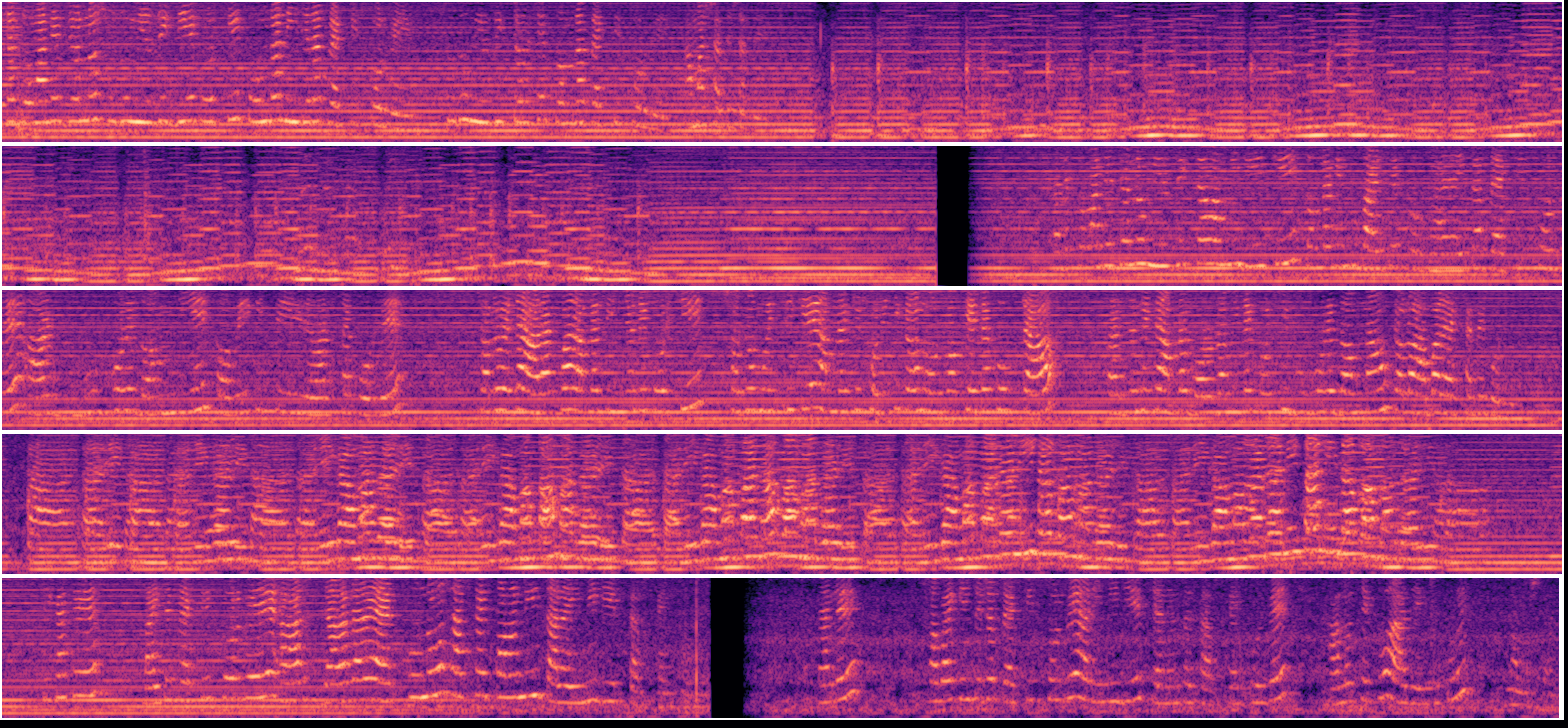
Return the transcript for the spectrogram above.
এটা তোমাদের জন্য শুধু মিউজিক দিয়ে করছি, তোমরা নিজেরা প্র্যাকটিস করবে। শুধু মিউজিক চলছে, তোমরা প্র্যাকটিস করবে, আমার সাথে সাথে। চলো এটা আর একবার আমরা তিনজনে করছি। ছোট মৈত্রীকে আমরা একটু সরেছি কারণ ওর পক্ষে এটা খুব টাফ তার জন্য এটা আমরা বড়রা মিলে করছি বুক করে দম নাও। চলো আবার একসাথে করি। সা সা, রে, সা সা, রে, গা, রে, সা সা, রে, গা, মা, গা, রে, সা সা, রে, গা, মা, পা, মা, গা, রে, সা সা, রে, গা, মা, পা ধা পা, মা, গা, রে, সা সা, রে, গা, মা, পা ধা নি ধা পা, মা, গা, রে, সা সা, রে, গা, মা, পা ধা নি, সা, নি ধা পা, মা, গা, রে, সা। বাড়িতে প্র্যাকটিস করবে আর যারা যারা এখনও সাবস্ক্রাইব করেনি তারা ইমিডিয়েট সাবস্ক্রাইব করবে। তাহলে সবাই কিন্তু এটা প্র্যাকটিস করবে আর ইমিডিয়েট চ্যানেলটা সাবস্ক্রাইব করবে। ভালো থেকো, আজ এইটুকুই। নমস্কার।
